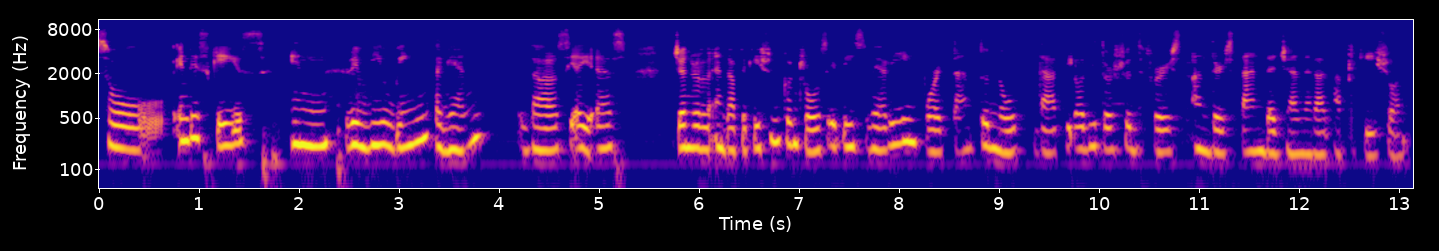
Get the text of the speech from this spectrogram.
so in this case, in reviewing again the CIS general and application controls, it is very important to note that the auditor should first understand the general application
